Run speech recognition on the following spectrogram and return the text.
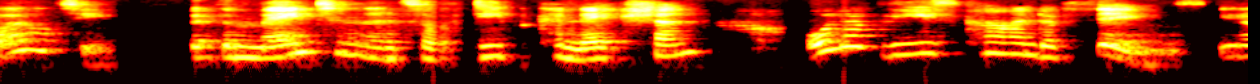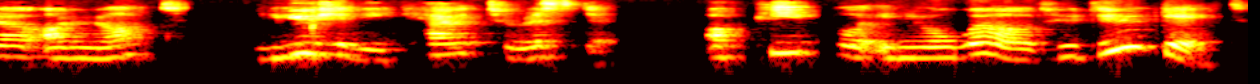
loyalty, but the maintenance of deep connection. All of these kind of things, you know, are not usually characteristic of people in your world who do get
